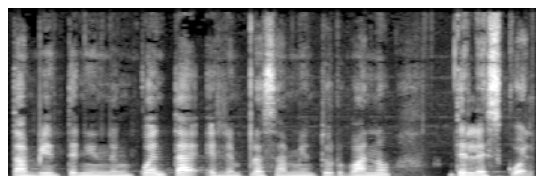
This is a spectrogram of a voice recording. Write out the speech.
también teniendo en cuenta el emplazamiento urbano de la escuela.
